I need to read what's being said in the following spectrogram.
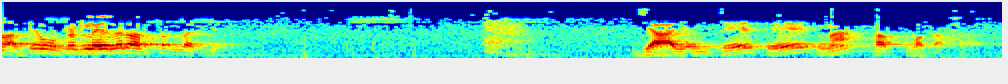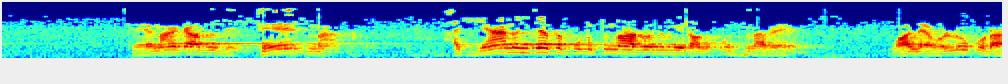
अदे उठा अर्थम लगे जायते ते न तत्वतः। తేనా కాదు అది తే నా. అజ్ఞానం చేత పుడుతున్నారు అని మీరు అనుకుంటున్నారే వాళ్ళెవళ్ళు కూడా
